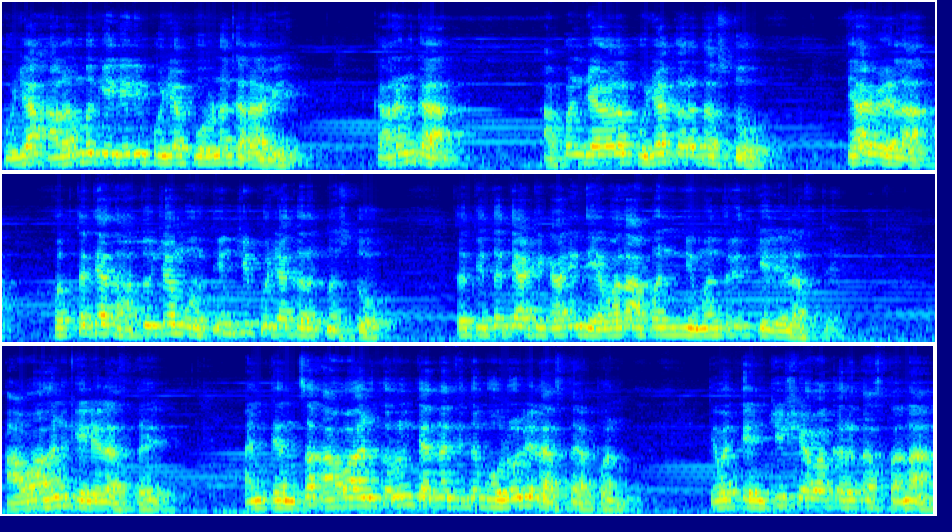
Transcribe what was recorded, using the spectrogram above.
पूजा आरंभ केलेली पूजा पूर्ण करावी. कारण का? आपण ज्यावेळेला पूजा करत असतो त्यावेळेला फक्त त्या धातूच्या मूर्तींची पूजा करत नसतो. तर तिथं त्या ठिकाणी देवाला आपण निमंत्रित केलेलं असतंय आवाहन केलेलं असतंय. आणि त्यांचं आवाहन करून त्यांना तिथं बोलवलेलं असतं आपण. तेव्हा त्यांची सेवा करत असताना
